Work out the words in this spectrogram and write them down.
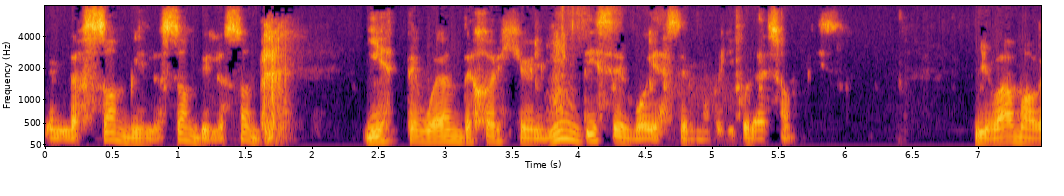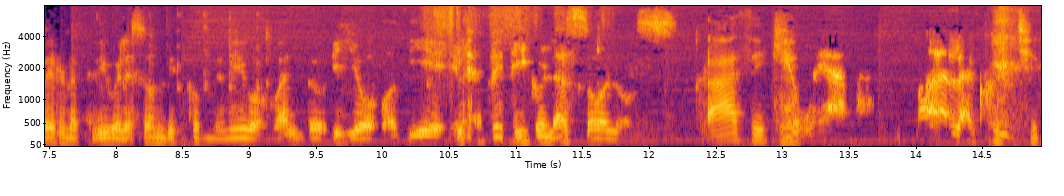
los zombies, los zombies, los zombies. Y este weón de Jorge Holguín dice, voy a hacer una película de zombies. Y vamos a ver una película de zombies con mi amigo Osvaldo y yo odié la película solos. Ah, sí. Qué weá más mala, coche.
